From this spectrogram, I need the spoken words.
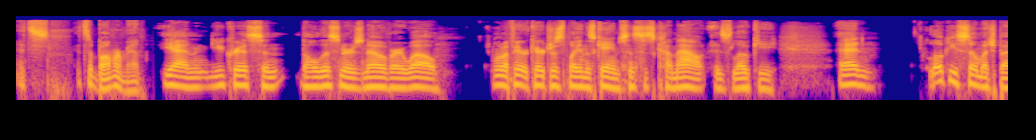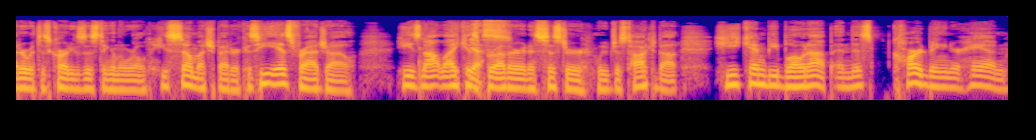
It's, it's a bummer, man. Yeah, and you, Chris, and the whole listeners know very well. One of my favorite characters to play in this game since it's come out is Loki. And Loki's so much better with this card existing in the world. He's so much better because he is fragile. He's not like his Yes. brother and his sister we've just talked about. He can be blown up. And this card being in your hand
